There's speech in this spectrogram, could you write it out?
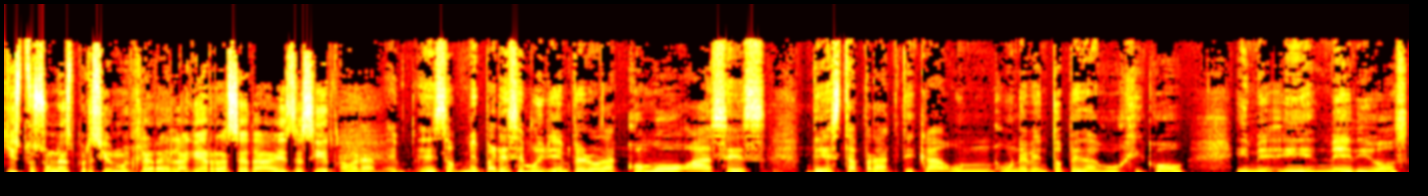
Y esto es una expresión muy clara, en la guerra se da, es decir, Ahora, eh, eso me parece muy bien, pero ahora, ¿cómo haces de esta práctica un, un evento pedagógico y, me- y en medios?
